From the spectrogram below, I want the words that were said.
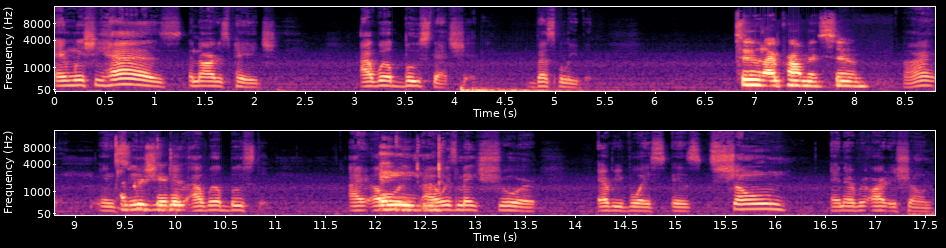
And when she has an artist page, I will boost that shit. Best believe it. Soon, I promise. Soon. All right. And I soon as you appreciate do, it. I will boost it. I always Hey. I always make sure every voice is shown and every art is shown.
